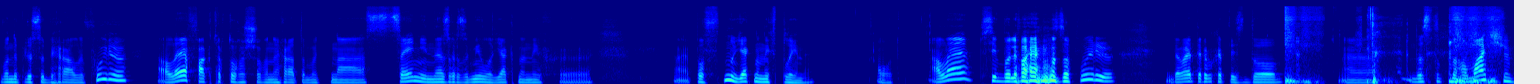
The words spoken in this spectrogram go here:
Вони плюс обіграли Фурію, але фактор того, що вони гратимуть на сцені, не зрозуміло, як на них, е, ну, як на них вплине. От. Але всі вболіваємо за Фурію. І давайте рухатись до е, наступного матчу.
